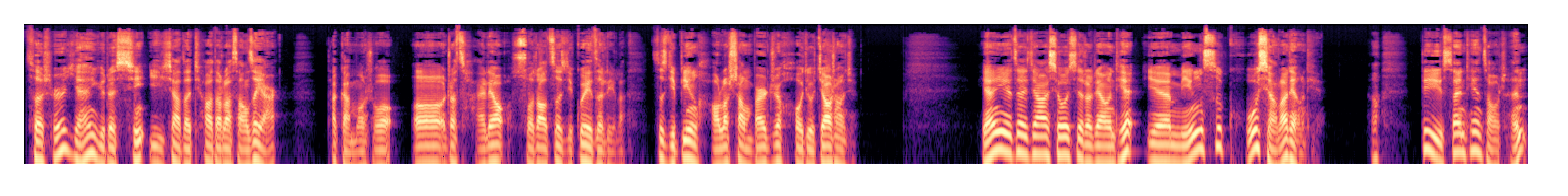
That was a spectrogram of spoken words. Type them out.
此时，言语的心一下子跳到了嗓子眼他赶忙说：“哦，这材料锁到自己柜子里了，自己病好了，上班之后就交上去。”严毅在家休息了两天，也冥思苦想了两天。啊，第三天早晨，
